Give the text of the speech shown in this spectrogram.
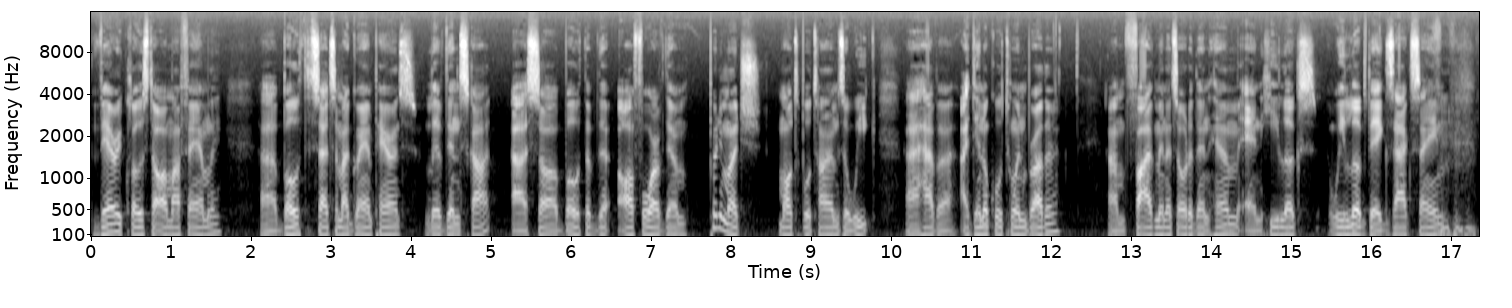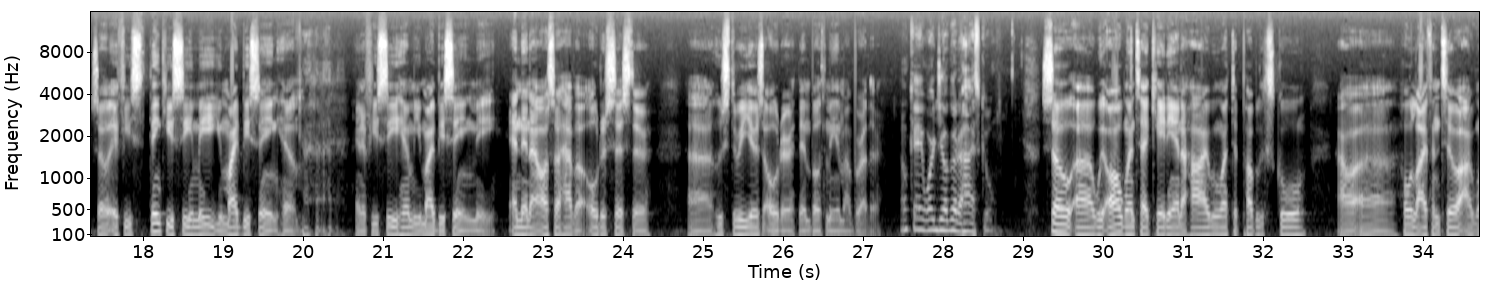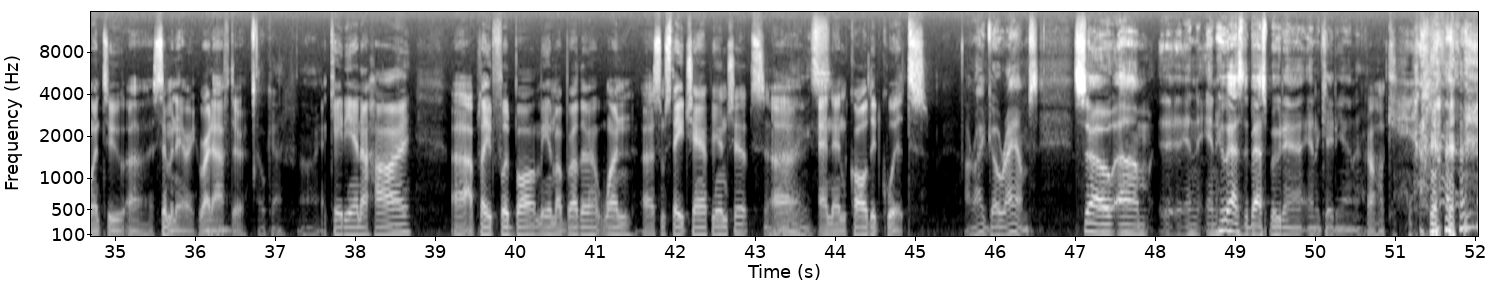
very close to all my family. Uh, both sets of my grandparents lived in Scott. I saw both of the, all four of them, pretty much multiple times a week. I have a identical twin brother I'm five minutes older than him, and he looks. We look the exact same. so if you think you see me, you might be seeing him, and if you see him, you might be seeing me. And then I also have an older sister, uh, who's three years older than both me and my brother. Okay, where'd y'all go to high school? So uh, we all went to Acadiana High. We went to public school our uh, whole life until I went to uh, seminary right mm-hmm. after. Okay, all right. Acadiana High. Uh, I played football. Me and my brother won uh, some state championships, uh, nice. and then called it quits. All right, go Rams! So, um, and and who has the best Boudin, in Acadiana? Oh, okay.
